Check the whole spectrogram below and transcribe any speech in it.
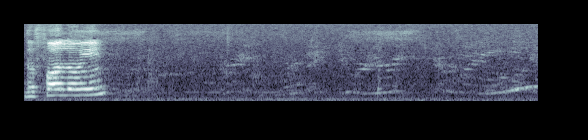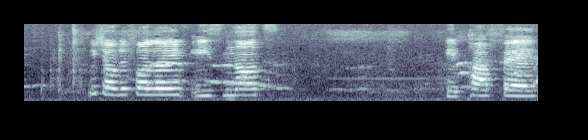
the following which of the following is not a perfect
